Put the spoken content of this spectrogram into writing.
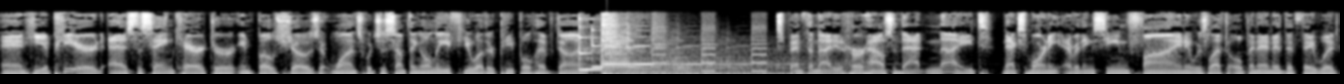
And he appeared as the same character in both shows at once, which is something only a few other people have done. Spent the night at her house that night. Next morning, everything seemed fine. It was left open ended that they would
